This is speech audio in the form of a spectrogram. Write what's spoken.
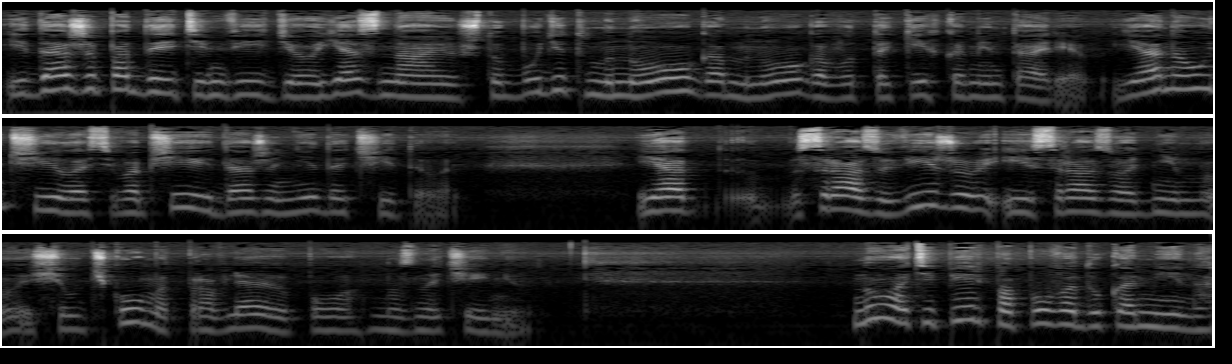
И даже под этим видео я знаю, что будет много-много вот таких комментариев. Я научилась вообще их даже не дочитывать. Я сразу вижу и сразу одним щелчком отправляю по назначению. Ну, а теперь по поводу камина.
